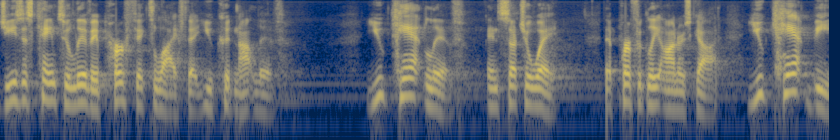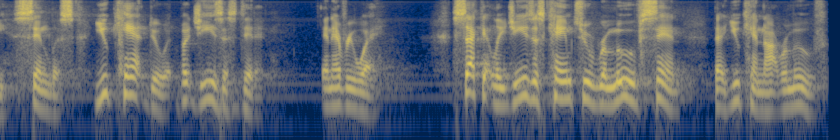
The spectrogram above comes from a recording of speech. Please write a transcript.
Jesus came to live a perfect life that you could not live. You can't live in such a way that perfectly honors God. You can't be sinless. You can't do it, but Jesus did it in every way. Secondly, Jesus came to remove sin that you cannot remove.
